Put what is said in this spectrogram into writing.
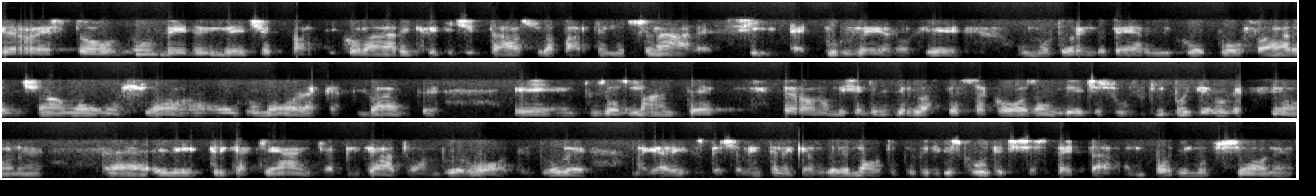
Il resto non vedo invece particolari criticità sulla parte emozionale. Sì, è pur vero che un motore endotermico può fare diciamo, un suono un rumore accattivante e entusiasmante, però non mi sento di dire la stessa cosa invece sul tipo di erogazione eh, elettrica che è anche applicato a due ruote, dove magari specialmente nel caso delle moto più che di discute ci si aspetta un po' di emozione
